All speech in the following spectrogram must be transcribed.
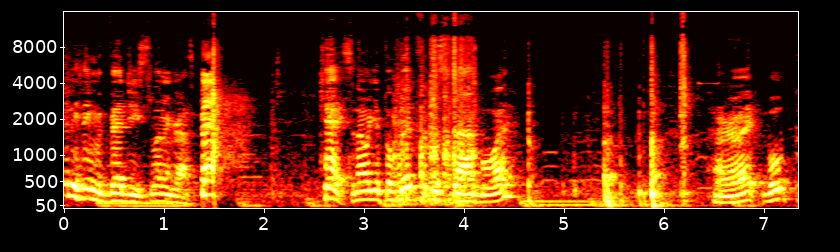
Anything with veggies, lemongrass. Bam! Okay, so now we get the lid for this bad boy. All right, whoop.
